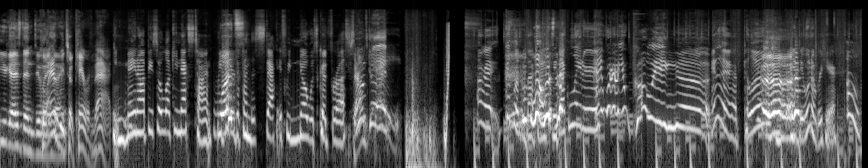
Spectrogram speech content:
you guys didn't do Glad anything. we took care of that. We may not be so lucky next time. We What? better defend this stack if we know what's good for us. Sounds good. All right. Good luck with that, What guys. was Be that? back later. Hey, where are you going? Uh, Hey there, Pillow. what are you doing over here? Oh,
